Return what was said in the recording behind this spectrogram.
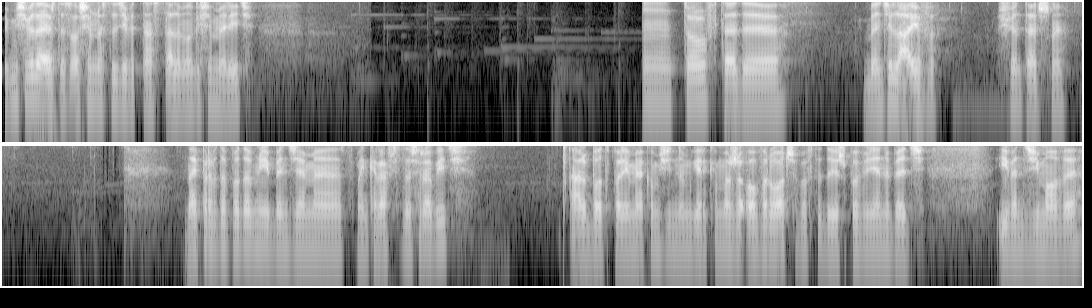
Tak mi się wydaje, że to jest 18-19, ale mogę się mylić. To wtedy będzie live świąteczny. Najprawdopodobniej będziemy w Minecrafcie coś robić. Albo odpalimy jakąś inną gierkę, może Overwatch, bo wtedy już powinien być event zimowy.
